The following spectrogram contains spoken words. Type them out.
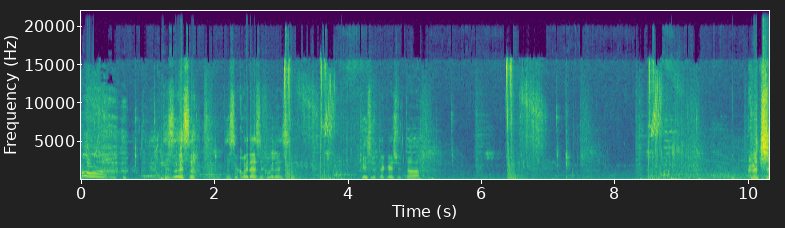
어. 됐어 됐어. 됐어 거의 다 했어 거의 다 했어. 수 있다. 그렇지.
